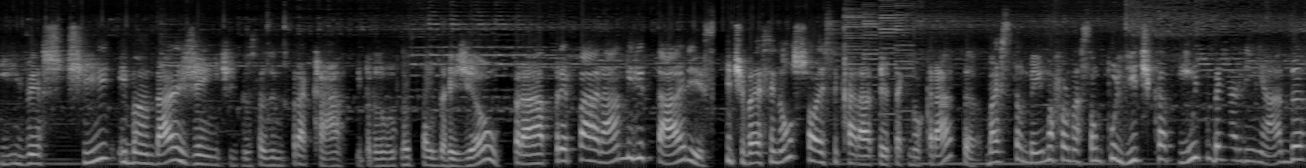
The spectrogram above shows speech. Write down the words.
investir e mandar gente dos Estados Unidos para cá e para outros países da região para preparar militares que tivessem não só esse caráter tecnocrata, mas também uma formação política muito bem alinhada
